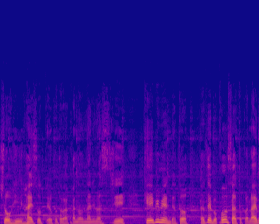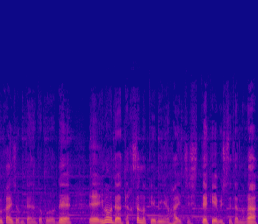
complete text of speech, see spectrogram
商品配送っていうことが可能になりますし、警備面だと、例えばコンサートかライブ会場みたいなところで、えー、今まではたくさんの警備員を配置して警備してたのが、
